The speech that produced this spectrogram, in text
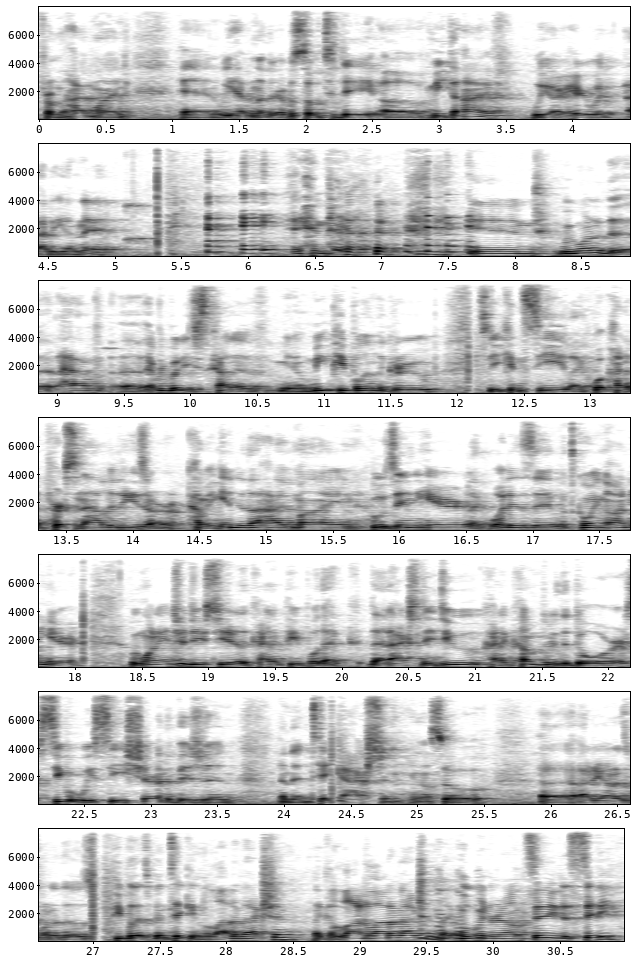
from the Hive Mind, and we have another episode today of Meet the Hive. We are here with Arianné. and, and we wanted to have uh, everybody just kind of you know meet people in the group so you can see like what kind of personalities are coming into the hive mind who's in here like what is it what's going on here. We want to introduce you to the kind of people that that actually do kind of come through the door see what we see share the vision and then take action you know. So uh, Ariana is one of those people that's been taking a lot of action like a lot a lot of action like moving around city to city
